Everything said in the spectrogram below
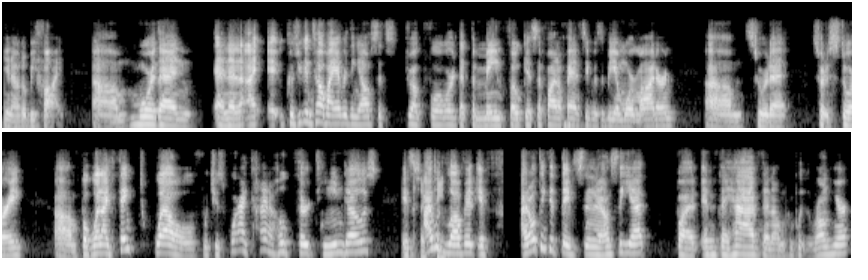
You know, it'll be fine. Um, more than and then I because you can tell by everything else that's drug forward that the main focus of Final Fantasy was to be a more modern um, sort of sort of story. Um, but what I think 12, which is where I kind of hope 13 goes, is I would love it if I don't think that they've announced it yet, but and if they have, then I'm completely wrong here.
